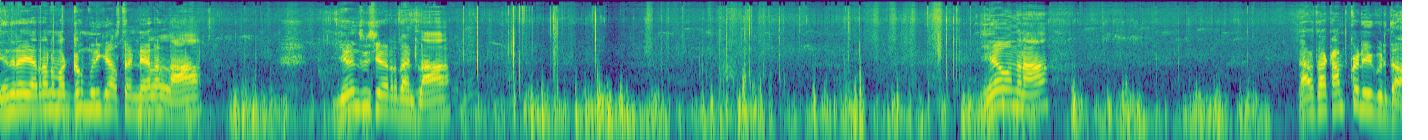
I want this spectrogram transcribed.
ఏంద్రా ఎర్రన మగ్గం మునిగేస్తాడు నేలల్లా? ఏం చూసాడు దాంట్లో? ఏముందనా లేకపోతే కంపకడి కుడతా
